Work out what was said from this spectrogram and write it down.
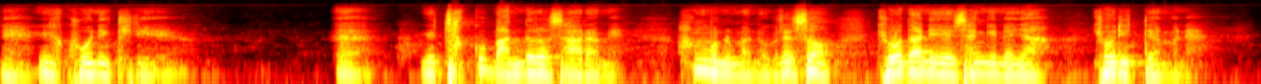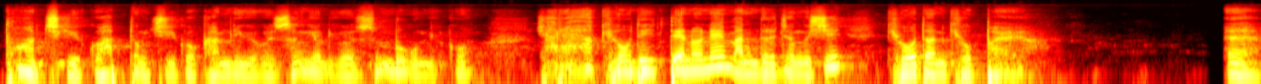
네, 이게 구원의 길이에요. 네, 이게 자꾸 만들어 사람이 학문을 만들어. 그래서 교단이 왜 생기느냐? 교리 때문에. 통합칙이 있고 합동칙이 있고 감리교 있고 성결이 있고 순복음 있고 여러 교리 때문에 만들어진 것이 교단 교파예요. 예.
